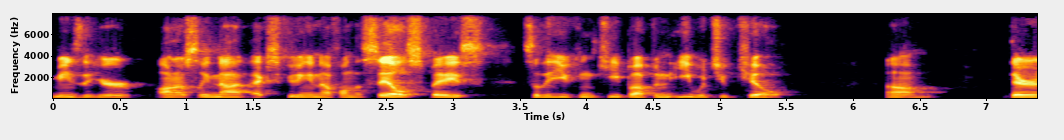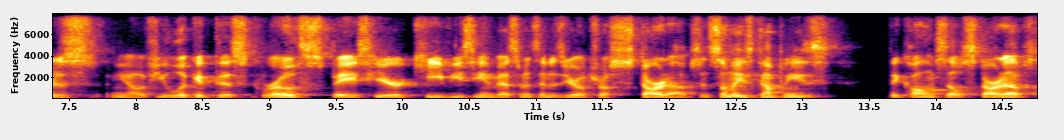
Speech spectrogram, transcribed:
It means that you're honestly not executing enough on the sales space so that you can keep up and eat what you kill. Um, there's, you know, if you look at this growth space here, key VC investments into zero trust startups, and some of these companies they call themselves startups.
